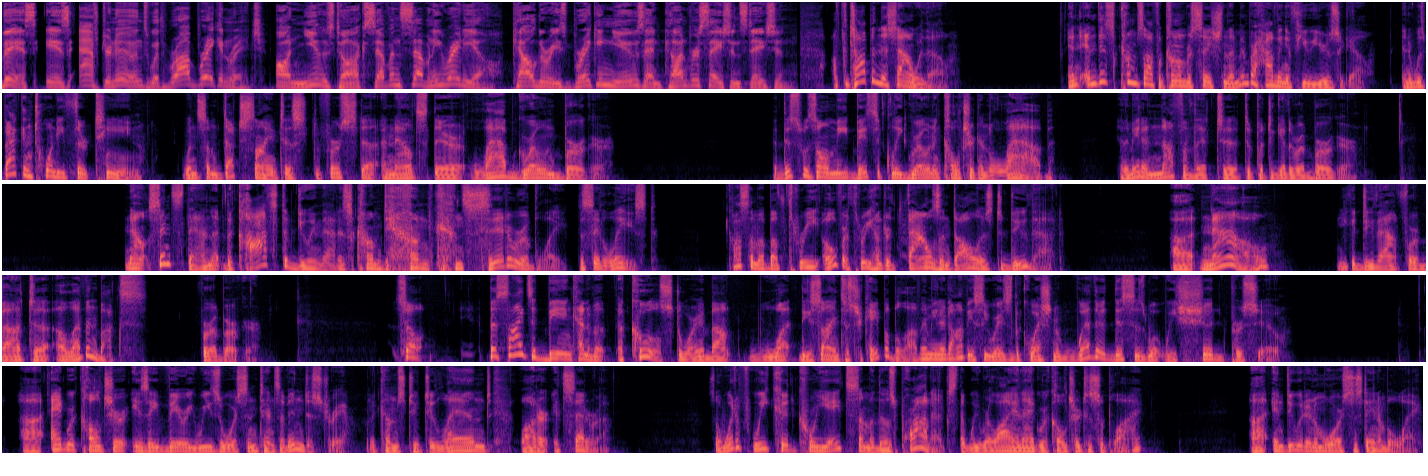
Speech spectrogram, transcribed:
This is Afternoons with Rob Breckenridge on News Talk 770 Radio, Calgary's breaking news and conversation station. At the top in this hour, though, and, and this comes off a conversation I remember having a few years ago, and it was back in 2013 when some Dutch scientists first uh, announced their lab grown burger. This was all meat basically grown and cultured in a lab, and they made enough of it to, to put together a burger. Now, since then, the cost of doing that has come down considerably, to say the least. It cost them about three over three hundred thousand dollars to do that. Uh, now, you could do that for about uh, eleven bucks for a burger. So, besides it being kind of a, a cool story about what these scientists are capable of, I mean, it obviously raises the question of whether this is what we should pursue. Uh, agriculture is a very resource intensive industry when it comes to, to land, water, etc. So, what if we could create some of those products that we rely on agriculture to supply uh, and do it in a more sustainable way?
